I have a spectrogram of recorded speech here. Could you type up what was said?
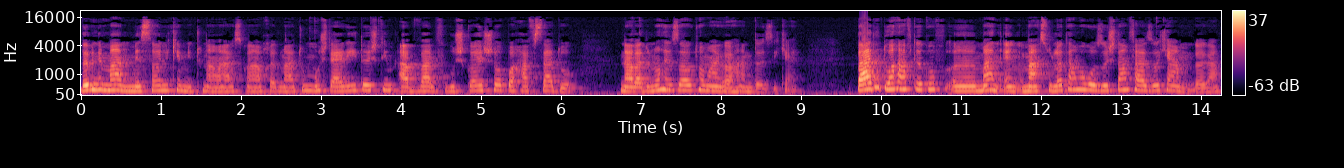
ببینید من مثالی که می‌تونم عرض کنم خدمتون مشتری داشتیم اول فروشگاهش رو با 700 و 99 هزار تومن راه اندازی کرد. بعد دو هفته گفت من محصولاتم رو گذاشتم فضا کم دارم.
